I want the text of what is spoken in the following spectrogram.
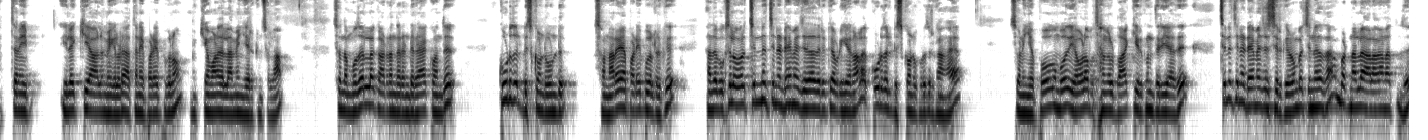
அத்தனை இலக்கிய ஆளுமைகளோட அத்தனை படைப்புகளும் முக்கியமானது எல்லாமே இங்கே இருக்குன்னு சொல்லலாம். ஸோ இந்த முதல்ல காட்டுற அந்த ரெண்டு ரேக் வந்து கூடுதல் டிஸ்கவுண்ட் உண்டு. ஸோ நிறையா படைப்புகள் இருக்குது அந்த புக்ஸில் ஒரு சின்ன சின்ன டேமேஜ் ஏதாவது இருக்குது அப்படிங்கிறதுனால கூடுதல் டிஸ்கவுண்ட் கொடுத்துருக்காங்க. ஸோ நீங்கள் போகும்போது எவ்வளோ புத்தகங்கள் பாக்கி இருக்குன்னு தெரியாது. சின்ன சின்ன டேமேஜஸ் இருக்குது ரொம்ப சின்னது தான் பட் நல்ல அழகான இது.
